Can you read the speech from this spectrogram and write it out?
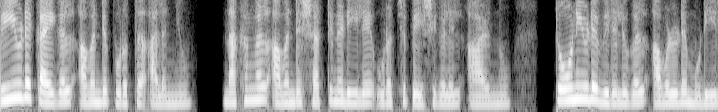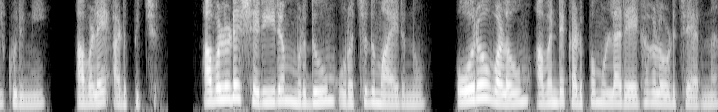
റിയുടെ കൈകൾ അവന്റെ പുറത്ത് അലഞ്ഞു. നഖങ്ങൾ അവന്റെ ഷർട്ടിനടിയിലെ ഉറച്ച പേശികളിൽ ആഴ്ന്നു. ടോണിയുടെ വിരലുകൾ അവളുടെ മുടിയിൽ കുരുങ്ങി അവളെ അടുപ്പിച്ചു. അവളുടെ ശരീരം മൃദുവും ഉറച്ചതുമായിരുന്നു. ഓരോ വളവും അവന്റെ കടുപ്പമുള്ള രേഖകളോട് ചേർന്ന്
